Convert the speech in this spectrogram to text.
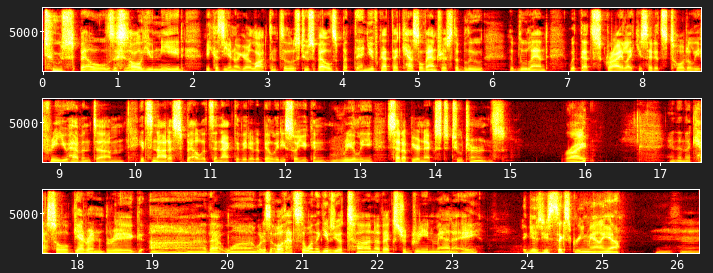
two spells is all you need because you know you're locked into those two spells. But then you've got that Castle Vantress, the blue, the blue land with that scry. Like you said, it's totally free. You haven't. Um, it's not a spell. It's an activated ability, so you can really set up your next two turns. Right. And then the Castle Garenbrig. Uh, that one, what is it? Oh, that's the one that gives you a ton of extra green mana, eh? It gives you six green mana, yeah. Mm-hmm.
